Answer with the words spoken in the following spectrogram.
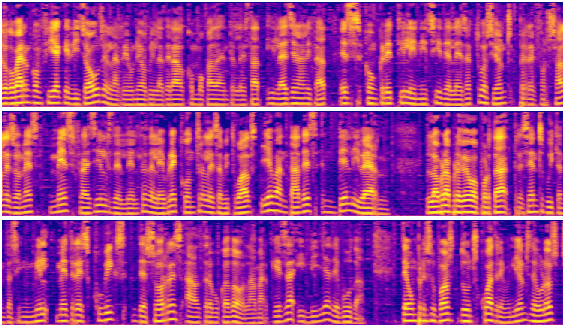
El govern confia que dijous, en la reunió bilateral convocada entre l'Estat i la Generalitat, es concreti l'inici de les actuacions per reforçar les zones més fràgils del Delta de l'Ebre contra les habituals llevantades de l'hivern. L'obra preveu aportar 385.000 metres cúbics de sorres al Trabucador, la Marquesa i l'illa de Buda. Té un pressupost d'uns 4 milions d'euros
